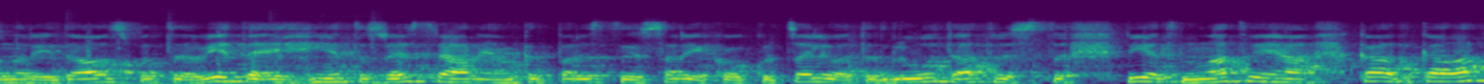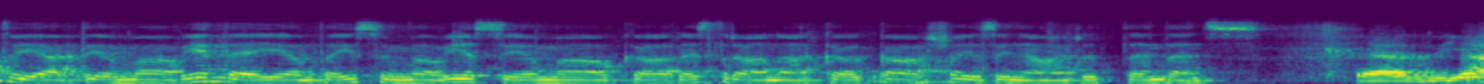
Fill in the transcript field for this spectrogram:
un arī daudz pat vietēji iet uz restorāniem, kad parasti ir arī kaut kur ceļot, tad grūti atrast vietu. Un Latvijā, kā, kā Latvijā ar tiem vietējiem teisim, viesiem, kā restorānā, kā, kā šai ziņā ir tendences? Jā, nu, jā,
